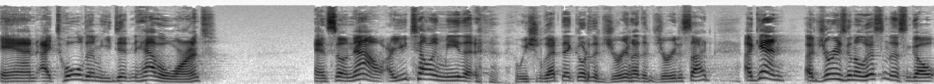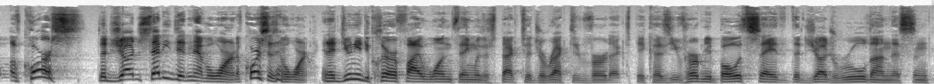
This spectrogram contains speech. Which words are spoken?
And I told him he didn't have a warrant. And so now, are you telling me that we should let that go to the jury and let the jury decide? Again, a jury is going to listen to this and go, of course, the judge said he didn't have a warrant. Of course, he doesn't have a warrant. And I do need to clarify one thing with respect to a directed verdict because you've heard me both say that the judge ruled on this and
